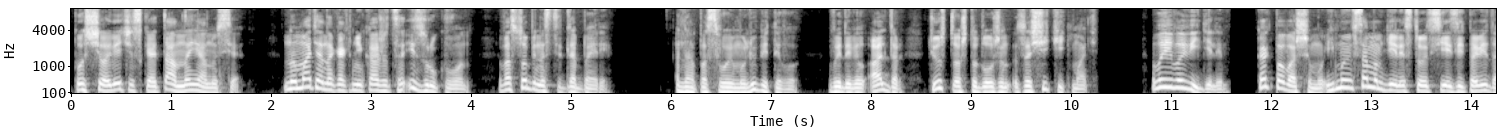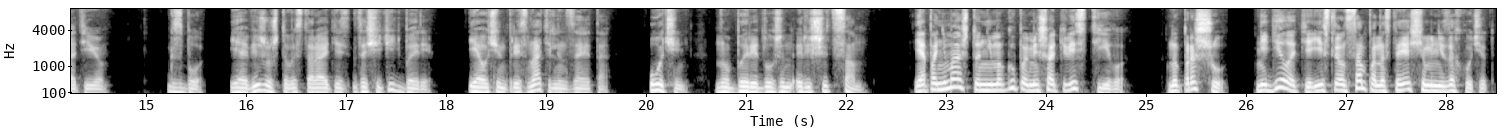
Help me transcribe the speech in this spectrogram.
постчеловеческое там, на Янусе. Но мать она, как мне кажется, из рук вон, в особенности для Берри. Она по-своему любит его, выдавил Альдер, чувство, что должен защитить мать. Вы его видели. Как по-вашему, ему и в самом деле стоит съездить повидать ее? Гсбо, я вижу, что вы стараетесь защитить Берри. Я очень признателен за это. Очень, но Берри должен решить сам. Я понимаю, что не могу помешать увести его. Но прошу, не делайте, если он сам по-настоящему не захочет,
